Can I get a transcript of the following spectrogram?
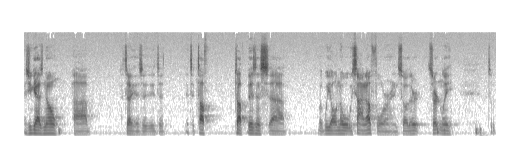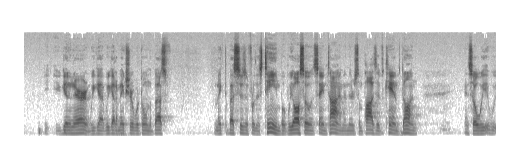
as you guys know, uh, I tell you, it's a, it's a, it's a tough, tough business, uh, but we all know what we signed up for, and so there, certainly, so you get in there, and we got, we gotta make sure we're doing the best, make the best decision for this team, but we also, at the same time, and there's some positives Cam's done, and so we, we,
